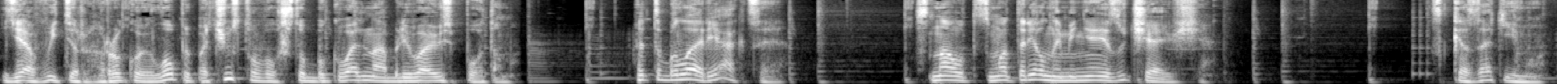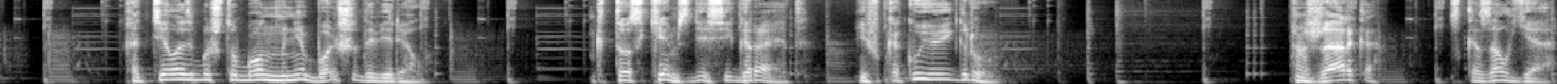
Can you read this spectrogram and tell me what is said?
Я вытер рукой лоб и почувствовал, что буквально обливаюсь потом. Это была реакция. Снаут смотрел на меня изучающе. Сказать ему? Хотелось бы, чтобы он мне больше доверял. Кто с кем здесь играет? И в какую игру? «Жарко», сказал я.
